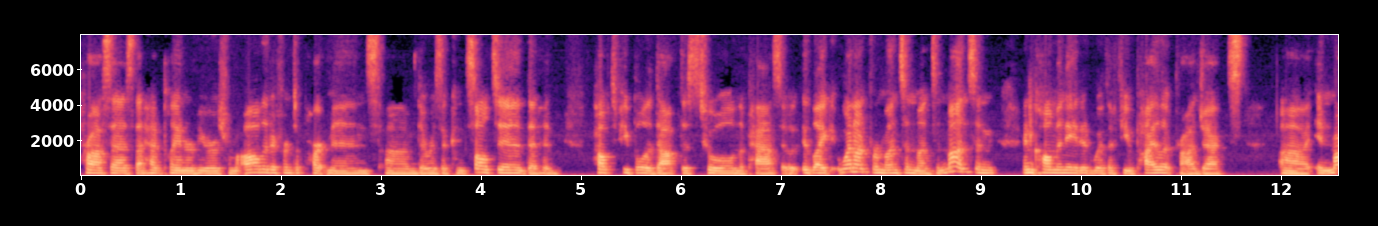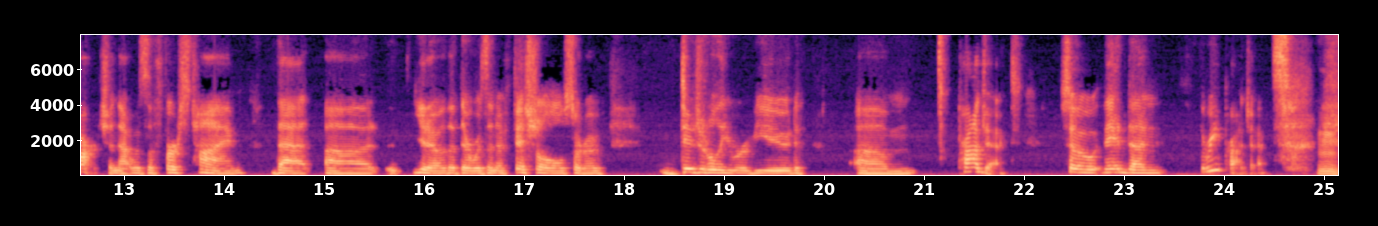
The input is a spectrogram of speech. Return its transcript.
process that had plan reviewers from all the different departments. Um, there was a consultant that had helped people adopt this tool in the past. It, it like it went on for months and months and months, and and culminated with a few pilot projects uh, in March, and that was the first time that uh, you know that there was an official sort of digitally reviewed um, project. So they had done three projects, mm.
